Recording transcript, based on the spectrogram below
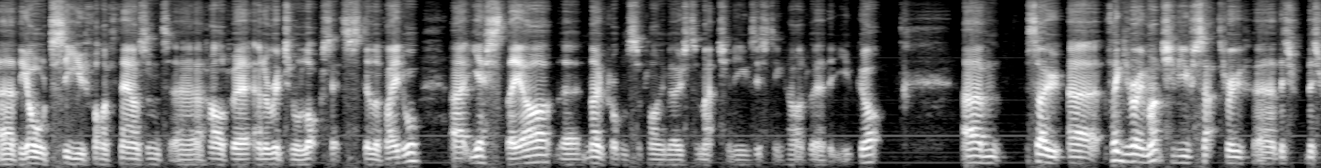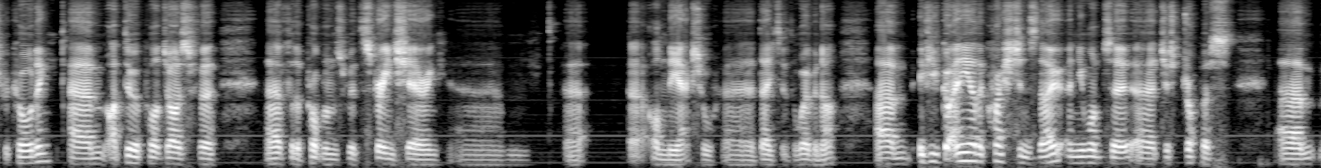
uh, the old CU5000 uh, hardware and original lock sets are still available. Uh, yes, they are. no problem supplying those to match any existing hardware that you've got. Um, so uh, thank you very much if you've sat through uh, this this recording. Um, I do apologise for for the problems with screen sharing. Um, uh, on the actual uh, date of the webinar. Um, if you've got any other questions though and you want to uh, just drop us um,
